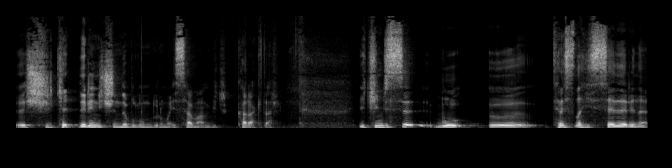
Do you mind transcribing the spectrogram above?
e, şirketlerin içinde bulundurmayı seven bir karakter. İkincisi bu Tesla hisselerini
